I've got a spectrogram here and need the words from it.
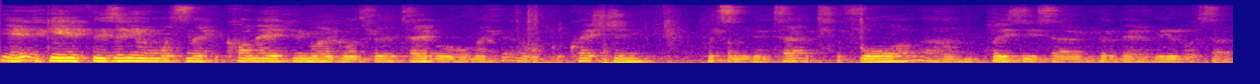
again, if there's anyone who wants to make a comment who might have gone through the table or make a, or a question, put something to, to the floor, um, please do so. We've got about a minute or so.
